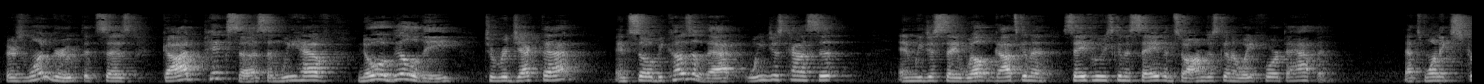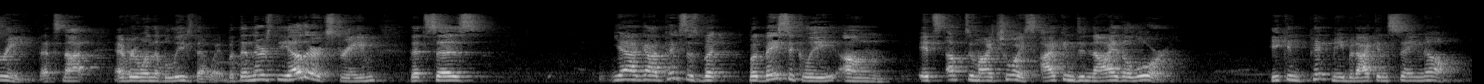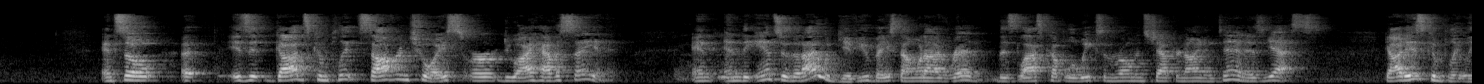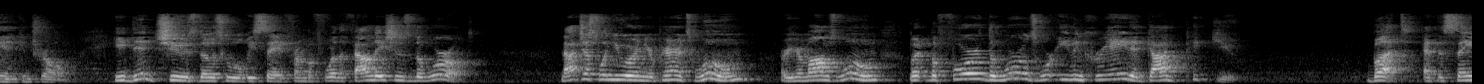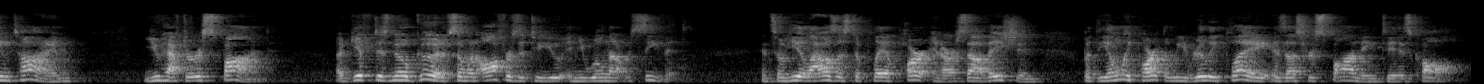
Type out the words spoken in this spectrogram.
There's one group that says God picks us, and we have no ability to reject that. And so, because of that, we just kind of sit and we just say, well, God's going to save who He's going to save, and so I'm just going to wait for it to happen. That's one extreme. That's not everyone that believes that way. But then there's the other extreme that says, yeah, God picks us, but but basically, um, it's up to my choice. I can deny the Lord. He can pick me, but I can say no. And so, uh, is it God's complete sovereign choice, or do I have a say in it? And, and the answer that I would give you, based on what I've read this last couple of weeks in Romans chapter 9 and 10, is yes. God is completely in control. He did choose those who will be saved from before the foundations of the world. Not just when you were in your parents' womb or your mom's womb, but before the worlds were even created, God picked you. But at the same time, you have to respond. A gift is no good if someone offers it to you and you will not receive it. And so he allows us to play a part in our salvation, but the only part that we really play is us responding to his call.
